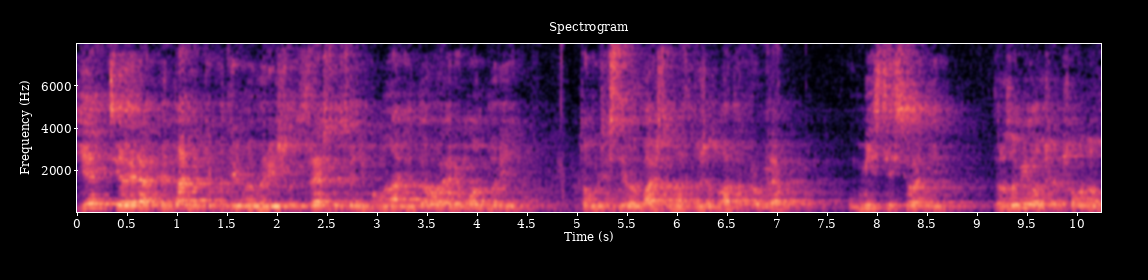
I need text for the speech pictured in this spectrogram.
Є цілий ряд питань, які потрібно вирішувати. Зрештою, сьогодні комунальні дороги, ремонт доріг, в тому числі ви бачите, у нас дуже багато проблем у місті сьогодні. Зрозуміло, що якщо воно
